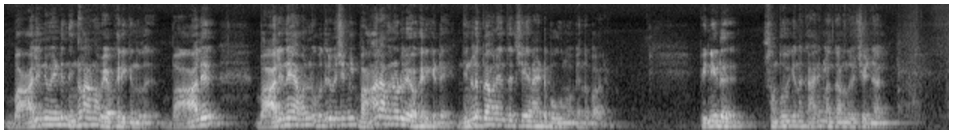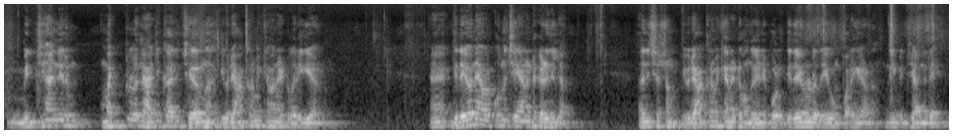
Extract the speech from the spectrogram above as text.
ബാലിന് വേണ്ടി നിങ്ങളാണോ വ്യവഹരിക്കുന്നത്? ബാൽ ബാലിനെ അവൻ ഉപദ്രവിച്ചെങ്കിൽ ബാൽ അവനോട് വ്യവഹരിക്കട്ടെ. നിങ്ങളിപ്പോൾ അവനെ എന്ത് ചെയ്യാനായിട്ട് പോകുന്നു? എന്ന് പറഞ്ഞു. പിന്നീട് സംഭവിക്കുന്ന കാര്യങ്ങൾ എന്താണെന്ന് വെച്ച് കഴിഞ്ഞാൽ മിഥ്യാന്യരും മറ്റുള്ള രാജ്യക്കാരും ചേർന്ന് ഇവരെ ആക്രമിക്കാനായിട്ട് വരികയാണ്. ഗിതയോനെ അവർക്കൊന്നും ചെയ്യാനായിട്ട് കഴിഞ്ഞില്ല. അതിനുശേഷം ഇവരെ ആക്രമിക്കാനായിട്ട് വന്നു കഴിഞ്ഞപ്പോൾ ഗിദയോനോട് ദൈവം പറയുകയാണ് നീ മിഥ്യാനരെ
